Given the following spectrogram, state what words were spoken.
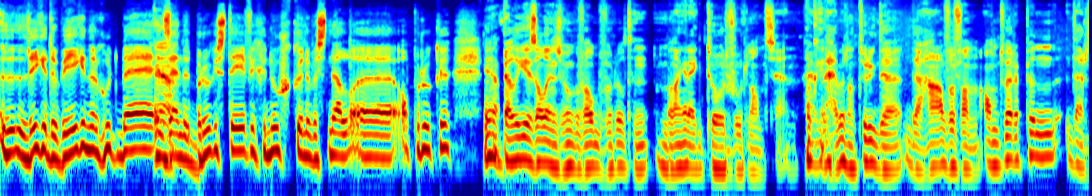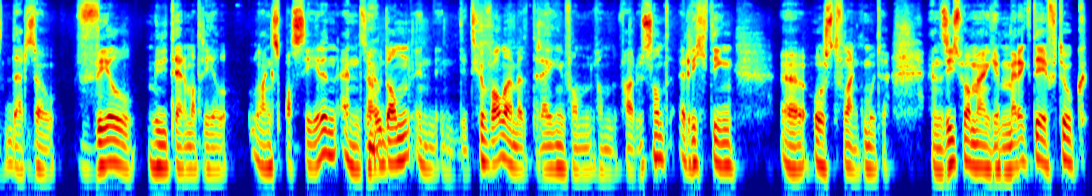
liggen de wegen er goed bij? Ja. Zijn de bruggen stevig genoeg? Kunnen we snel uh, oprukken? Ja. België zal in zo'n geval bijvoorbeeld een, een, belangrijk doorvoerland zijn. Okay. We hebben natuurlijk de, de haven van Antwerpen. Daar, daar zou veel militair materieel langs passeren en zou dan in, in dit geval, en met de dreiging van, van, van Rusland, richting uh, oostflank moeten. En dat is iets wat men gemerkt heeft ook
